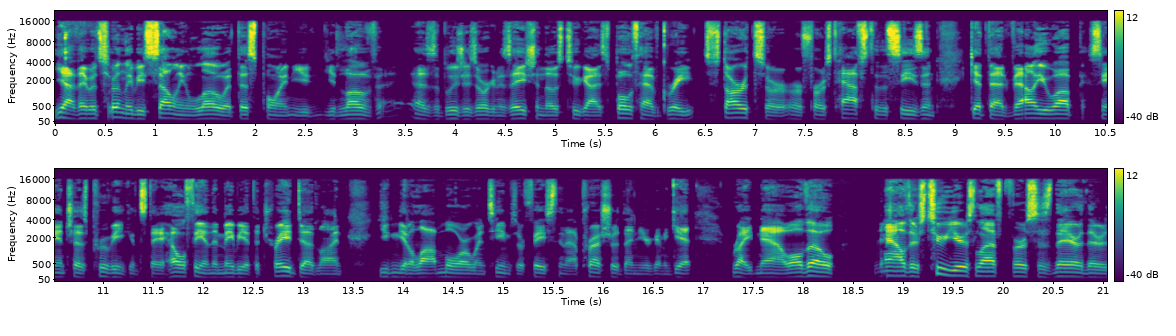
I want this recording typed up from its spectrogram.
Yeah, they would certainly be selling low at this point. You'd, you'd love, as the Blue Jays organization, those two guys both have great starts or, or first halves to the season, get that value up. Sanchez proving he can stay healthy. And then maybe at the trade deadline, you can get a lot more when teams are facing that pressure than you're going to get right now. Although, now there's two years left versus there there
